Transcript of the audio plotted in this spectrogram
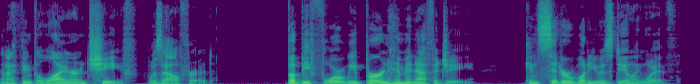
And I think the liar in chief was Alfred. But before we burn him in effigy, consider what he was dealing with.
